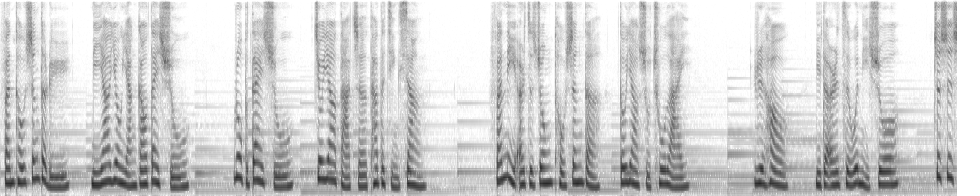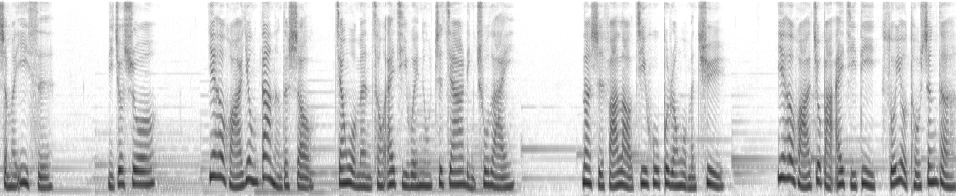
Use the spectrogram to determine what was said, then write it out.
凡投生的驴，你要用羊羔代赎；若不代赎，就要打折他的颈项。凡你儿子中投生的，都要赎出来。日后你的儿子问你说：“这是什么意思？”你就说：“耶和华用大能的手将我们从埃及为奴之家领出来。那时法老几乎不容我们去。”耶和华就把埃及地所有头生的，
